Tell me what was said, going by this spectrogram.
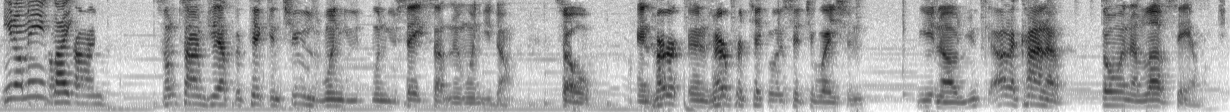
You know what I mean? Sometimes, like sometimes you have to pick and choose when you when you say something and when you don't. So in her in her particular situation, you know, you gotta kind of throw in a love sandwich.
